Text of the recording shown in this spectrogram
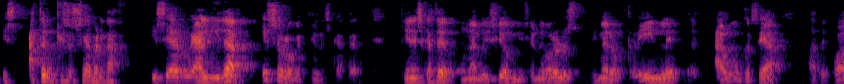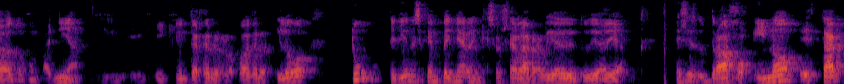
es hacer que eso sea verdad y sea realidad. Eso es lo que tienes que hacer. Tienes que hacer una visión, misión y valores, primero, creíble, algo que sea adecuada a tu compañía y, que un tercero se lo pueda creer. Y luego tú te tienes que empeñar en que eso sea la realidad de tu día a día. Ese es tu trabajo y no estar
